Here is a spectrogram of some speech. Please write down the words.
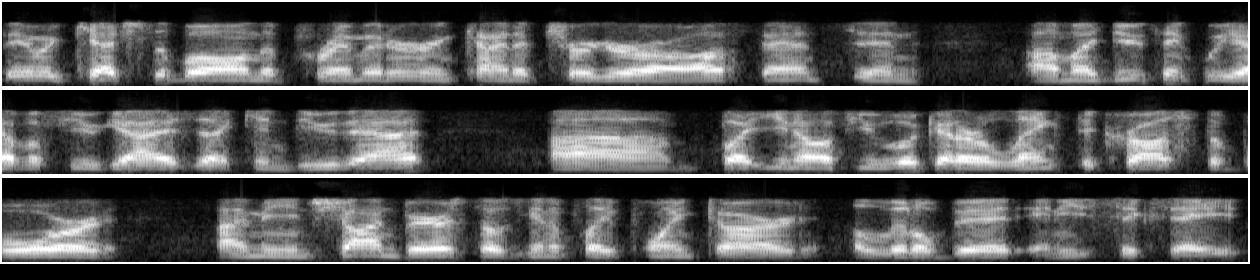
they would catch the ball on the perimeter and kind of trigger our offense. And um, I do think we have a few guys that can do that. Um, but, you know, if you look at our length across the board, I mean, Sean Bairstow is going to play point guard a little bit, and he's six eight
